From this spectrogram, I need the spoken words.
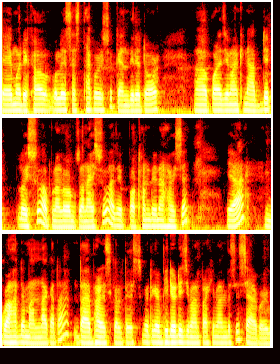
এয়াই মই দেখুৱাবলৈ চেষ্টা কৰিছোঁ। কেণ্ডিডেটৰ পৰা যিমানখিনি আপডেট লৈছোঁ আপোনালোকক জনাইছোঁ। আজি প্ৰথম দিনা হৈছে এয়া Guwahati Mandakata driver skill test. গতিকে ভিডিঅ'টি যিমান পাৰে সিমান বেছি শ্বেয়াৰ কৰিব।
